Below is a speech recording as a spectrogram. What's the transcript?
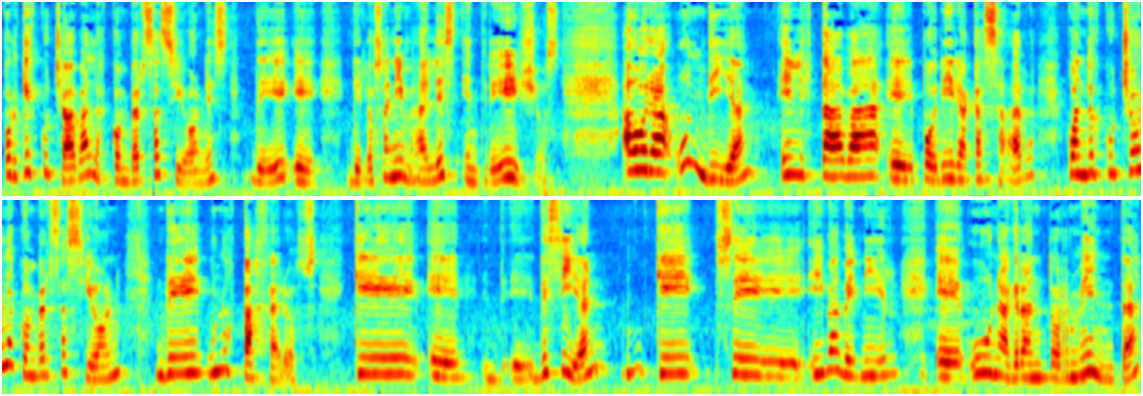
porque escuchaba las conversaciones de los animales entre ellos. Ahora, un día él estaba eh, por ir a cazar cuando escuchó la conversación de unos pájaros que eh, eh, decían que se iba a venir una gran tormenta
